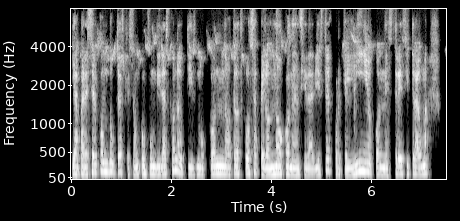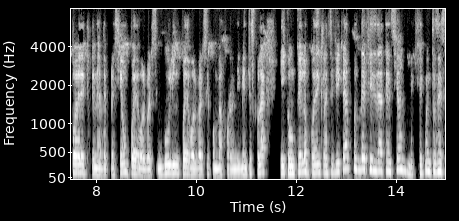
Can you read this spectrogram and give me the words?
y aparecer conductas que son confundidas con autismo, con otras cosas, pero no con ansiedad y estrés, porque el niño con estrés y trauma puede tener depresión, puede volverse un bullying, puede volverse con bajo rendimiento escolar. ¿Y con qué lo pueden clasificar? Pues déficit de atención. Entonces,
